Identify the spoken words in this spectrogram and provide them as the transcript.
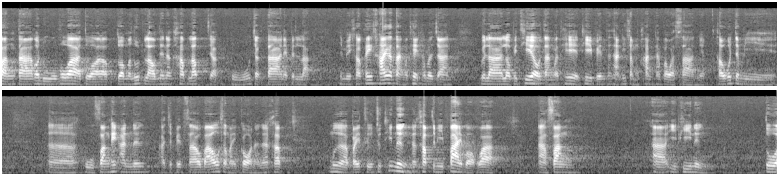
ฟังตาก็ดู เพราะว่าตัวตัวมนุษย์เราเนี่ยนะครับ รับจากหูจากตาเนี่ยเป็นหลักใช่ไหมครับคล้ายๆกับต่างประเทศครับอาจารย์ เวลาเราไปเที่ยวต่างประเทศที่เป็นสถานที่สำคัญทางประวัติศาสตร์เนี่ยเขาก็จะมีเอ่อหูฟังให้อันนึง อาจจะเป็นซาวเบลสมัยก่อนนะนะครับ เมื่อไปถึงจุดที่หนึ่งนะครับจะมีป้ายบอกว่าอ่าฟังอ่า EP หนึ่งตัว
